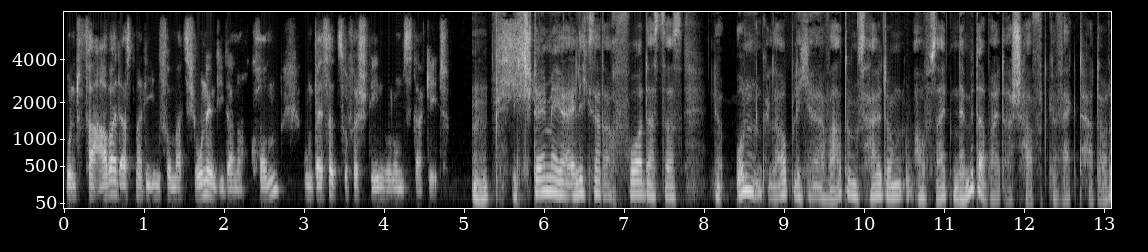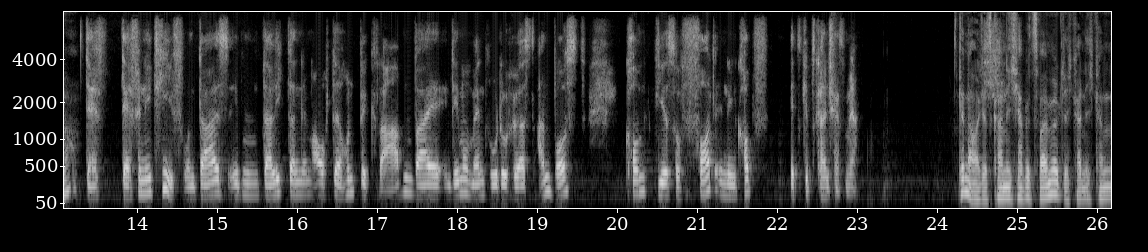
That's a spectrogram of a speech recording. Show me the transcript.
und verarbeite erstmal die Informationen, die da noch kommen, um besser zu verstehen, worum es da geht. Mhm. Ich stelle mir ja ehrlich gesagt auch vor, dass das eine unglaubliche Erwartungshaltung auf Seiten der Mitarbeiterschaft geweckt hat, oder? Def definitiv. Und da ist eben, da liegt dann eben auch der Hund begraben, weil in dem Moment, wo du hörst Anbost, kommt dir sofort in den Kopf, jetzt gibt's keinen Chef mehr. Genau, und jetzt kann ich, ich habe zwei Möglichkeiten. Ich kann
